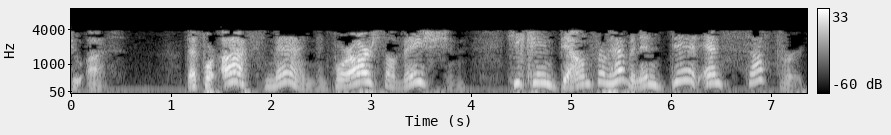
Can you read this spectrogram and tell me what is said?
to us, that for us men and for our salvation, he came down from heaven and did and suffered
